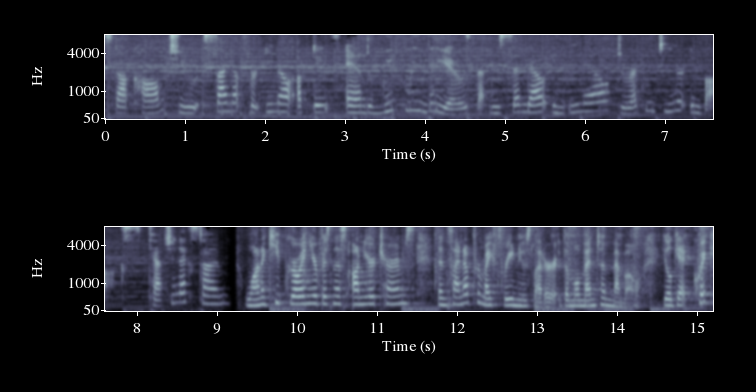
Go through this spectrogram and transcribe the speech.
to sign up for email updates and weekly videos that we send out in email directly to your inbox. Catch you next time. Want to keep growing your business on your terms? Then sign up for my free newsletter, The Momentum Memo. You'll get quick,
